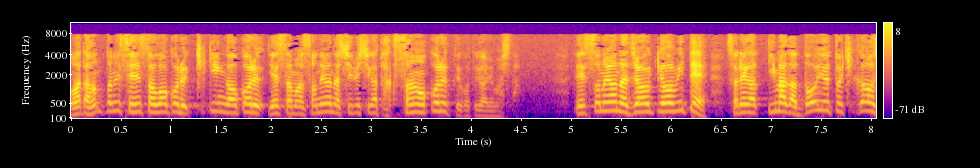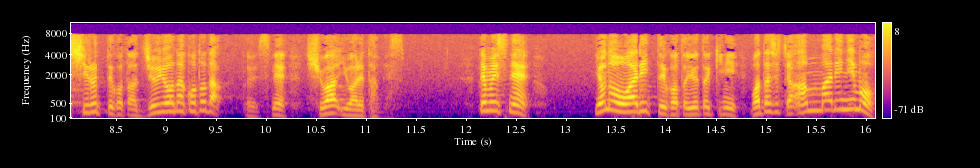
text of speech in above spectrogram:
また本当に戦争が起こる。飢饉が起こる。イエス様はそのような印がたくさん起こるということがありました。でそのような状況を見てそれが今がどういう時かを知るっていうことは重要なことだとですね主は言われたんです。でもですね世の終わりっていうことを言う時に私たちはあんまりにも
